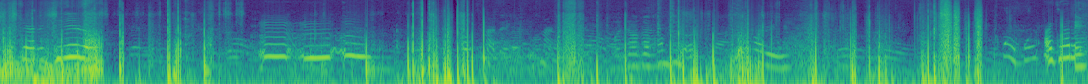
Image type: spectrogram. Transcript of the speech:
I gotta get it up. Mm, mm, mm. But Jojo, come to the other side. Sorry. I got it.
